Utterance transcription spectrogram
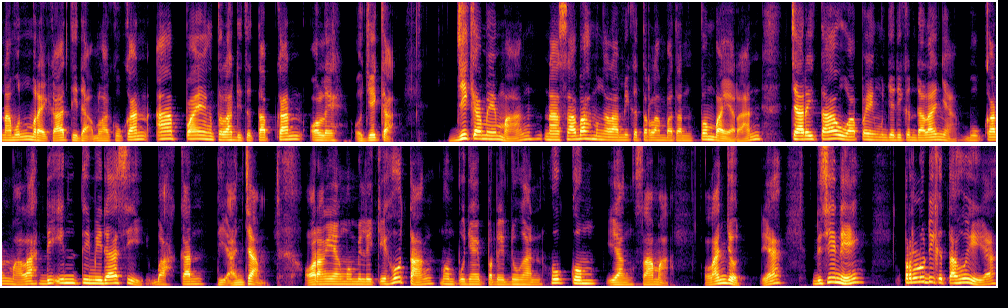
Namun mereka tidak melakukan apa yang telah ditetapkan oleh OJK. Jika memang nasabah mengalami keterlambatan pembayaran, cari tahu apa yang menjadi kendalanya, bukan malah diintimidasi, bahkan diancam. Orang yang memiliki hutang mempunyai perlindungan hukum yang sama. Lanjut ya. Di sini Perlu diketahui ya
